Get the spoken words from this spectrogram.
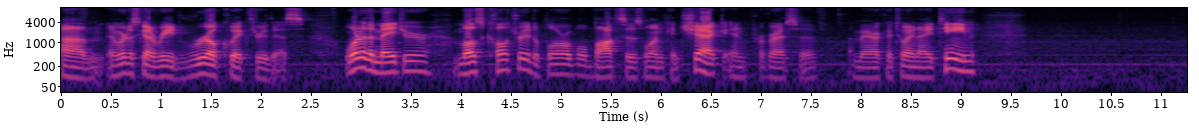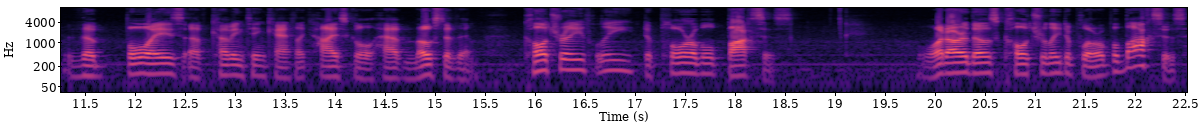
Um, and we're just going to read real quick through this. One of the major, most culturally deplorable boxes one can check in Progressive America 2019 the boys of Covington Catholic High School have most of them. Culturally deplorable boxes. What are those culturally deplorable boxes?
